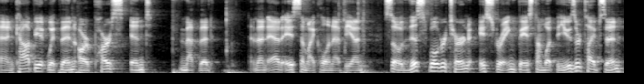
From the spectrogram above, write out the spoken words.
and copy it within our parse int method, and then add a semicolon at the end. So this will return a string based on what the user types in,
